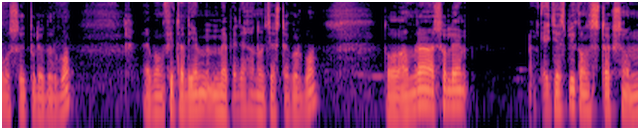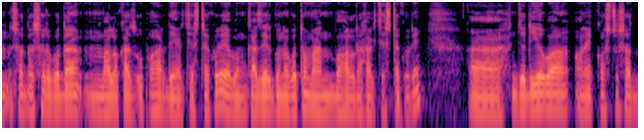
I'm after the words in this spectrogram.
অবশ্যই তুলে ধরব এবং ফিতা দিয়ে ম্যাপে দেখানোর চেষ্টা করব। তো আমরা আসলে এইচএসপি কনস্ট্রাকশন সদা সর্বদা ভালো কাজ উপহার দেওয়ার চেষ্টা করে এবং কাজের গুণগত মান বহাল রাখার চেষ্টা করে। যদিও বা অনেক কষ্টসাধ্য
